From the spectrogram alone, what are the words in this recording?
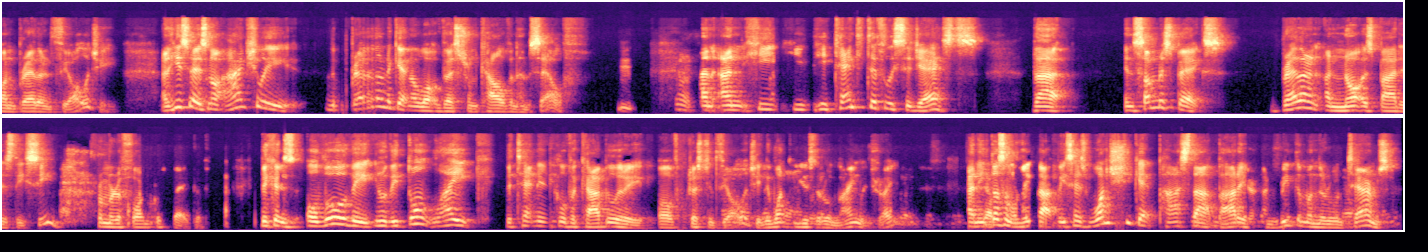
on Brethren theology, and he says, no, actually, the Brethren are getting a lot of this from Calvin himself. Hmm. and and he he he tentatively suggests that in some respects, Brethren are not as bad as they seem from a Reformed perspective, because although they you know they don't like the technical vocabulary of Christian theology, they want to use their own language, right? And he Yep. doesn't like that. But he says once you get past that barrier and read them on their own terms,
